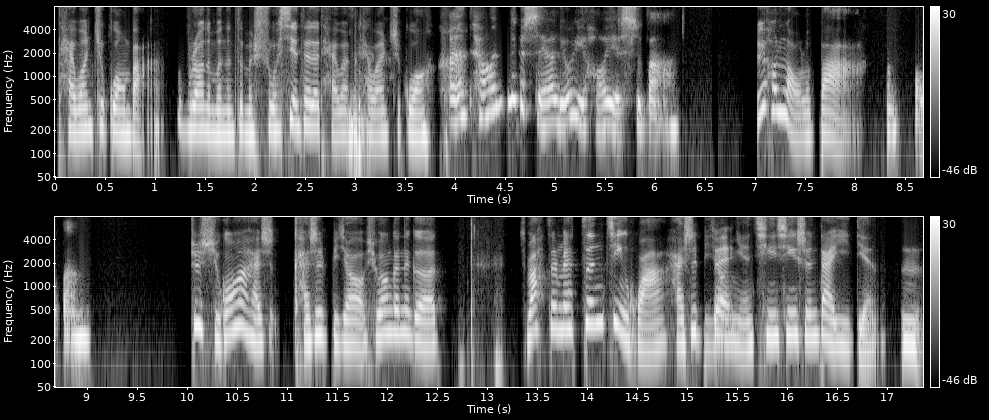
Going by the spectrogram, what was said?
台湾之光吧，我不知道能不能这么说。现在的台湾，台湾之光。嗯，台湾那个谁啊，刘宇豪也是吧？刘以豪老了吧？嗯，好吧。就许光汉还是还是比较，许光跟那个什么在那边曾静华还是比较年轻新生代一点。嗯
